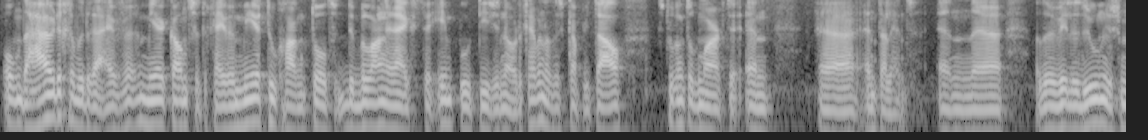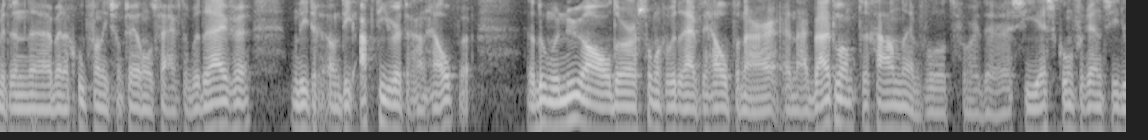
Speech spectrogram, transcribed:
om de huidige bedrijven meer kansen te geven, meer toegang tot de belangrijkste input die ze nodig hebben. Dat is kapitaal, toegang tot markten en, uh, en talent. En uh, wat we willen doen is met een, uh, met een groep van iets van 250 bedrijven, om die, die actiever te gaan helpen. Dat doen we nu al door sommige bedrijven te helpen naar, naar het buitenland te gaan. Bijvoorbeeld voor de CES-conferentie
